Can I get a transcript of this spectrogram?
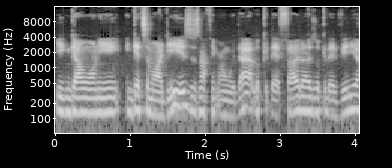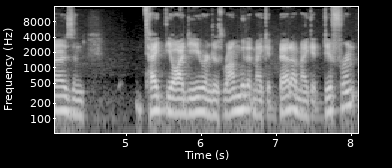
You can go on here and get some ideas. There's nothing wrong with that. Look at their photos, look at their videos, and take the idea and just run with it. Make it better, make it different.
